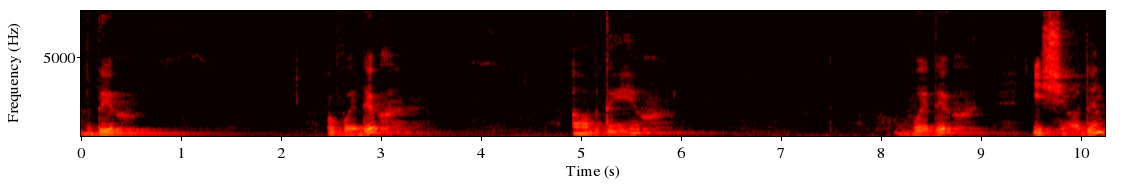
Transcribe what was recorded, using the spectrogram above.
вдих, видих, вдих, видих. І ще один.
